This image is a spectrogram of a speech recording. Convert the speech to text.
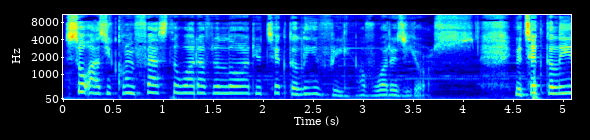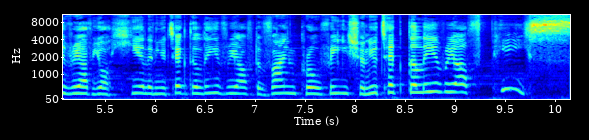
So, as you confess the word of the Lord, you take delivery of what is yours. You take delivery of your healing. You take delivery of divine provision. You take delivery of peace.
